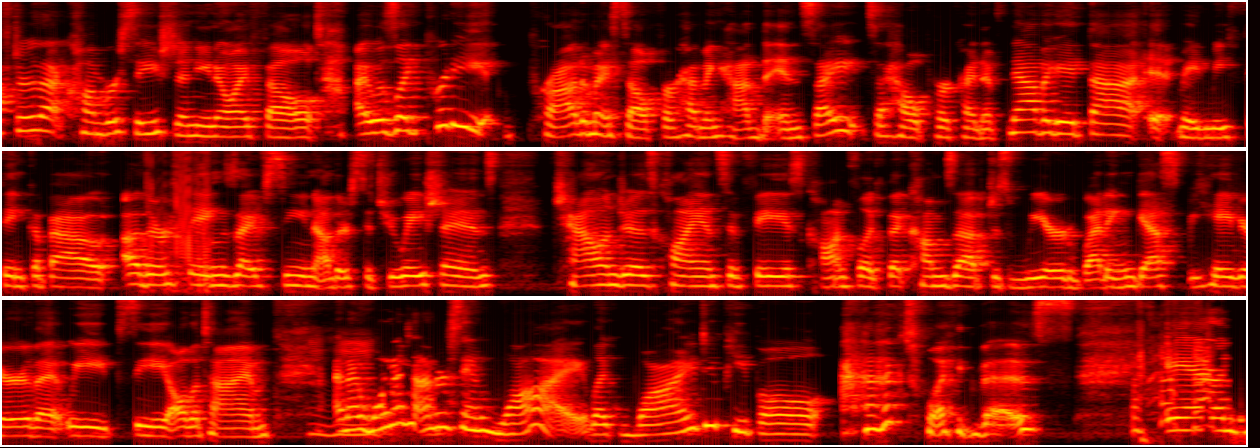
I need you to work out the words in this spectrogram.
after that conversation, you know, I felt I was like pretty proud of myself for having had the insight to help her kind of navigate that. It made me think about other things I've seen, other situations, challenges clients have faced, conflict that comes up, just weird wedding guest behavior that we see all the time. Mm-hmm. And I mm-hmm. wanted to understand why. Like, why do people act like this? and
